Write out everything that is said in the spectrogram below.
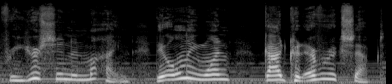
for your sin and mine, the only one God could ever accept.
